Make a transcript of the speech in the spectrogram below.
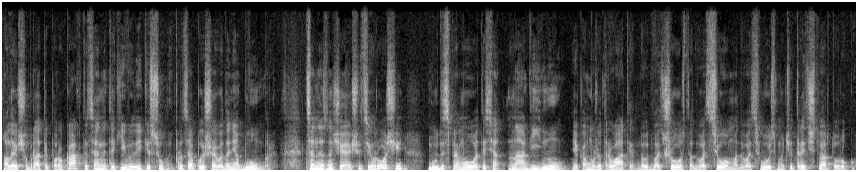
Але якщо брати по роках, то це не такі великі суми. Про це пише видання Bloomberg. Це не означає, що ці гроші будуть спрямовуватися на війну, яка може тривати до 26, 27, 28 чи 34 року.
